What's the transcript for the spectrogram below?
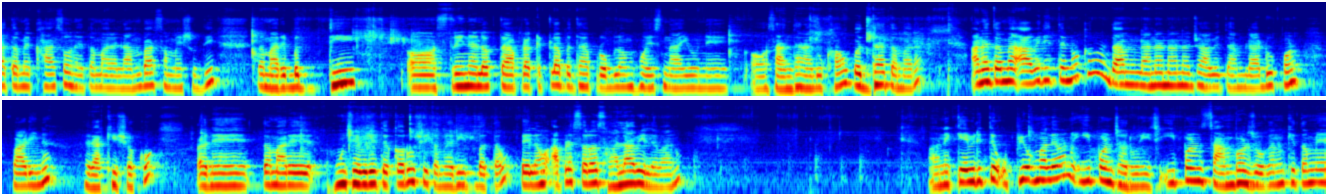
આ તમે ખાશો ને તમારે લાંબા સમય સુધી તમારે બધી સ્ત્રીને લગતા આપણા કેટલા બધા પ્રોબ્લેમ હોય, સ્નાયુને સાંધાના દુખાવો, બધા તમારા. અને તમે આવી રીતે ન કરો ને તો આમ નાના નાના જો આવે તો આમ લાડુ પણ વાળીને રાખી શકો. અને તમારે હું જેવી રીતે કરું છું તમે રીત બતાવું. પહેલાં આપણે સરસ હલાવી લેવાનું. અને કેવી રીતે ઉપયોગમાં લેવાનું એ પણ જરૂરી છે. એ પણ સાંભળજો. કારણ કે તમે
